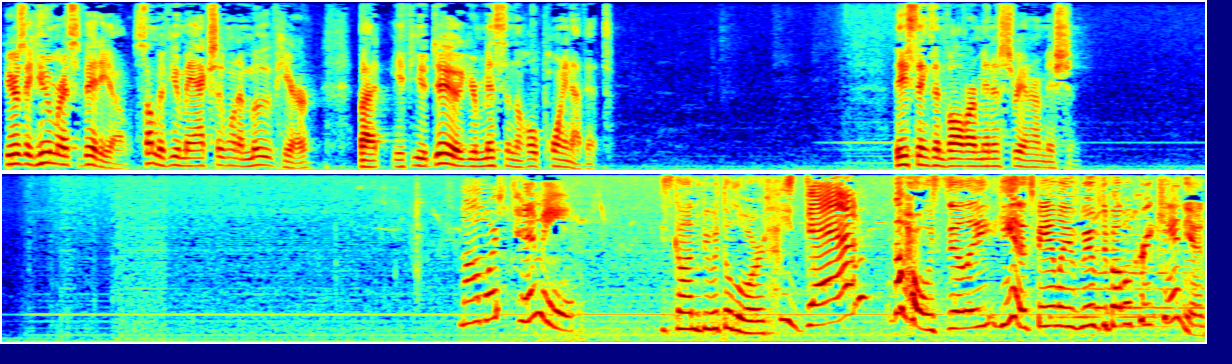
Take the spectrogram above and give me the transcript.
Here's a humorous video. Some of you may actually want to move here, but if you do, you're missing the whole point of it. These things involve our ministry and our mission. Mom, where's Timmy? He's gone to be with the Lord. He's dead? No, silly. He and his family have moved to Bubble Creek Canyon.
